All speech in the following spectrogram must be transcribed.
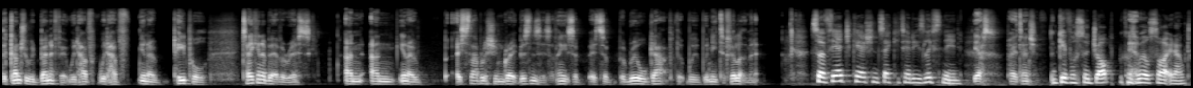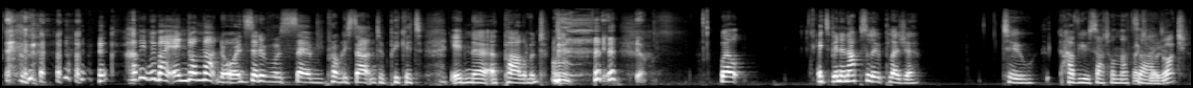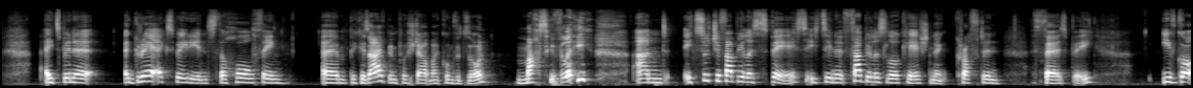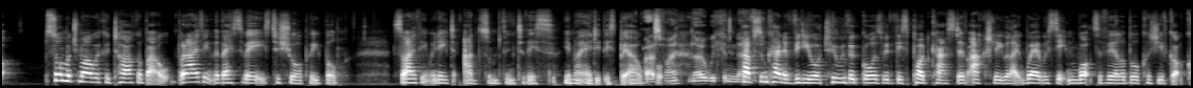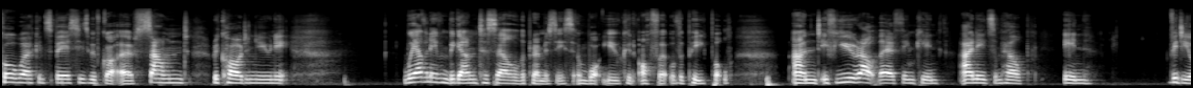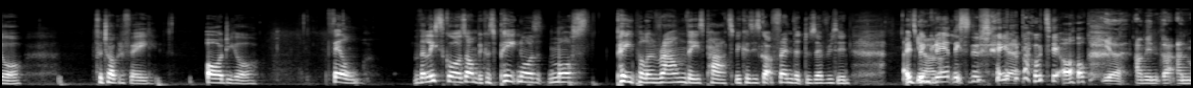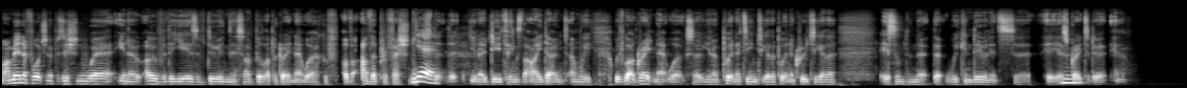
the country would benefit. We'd have we'd have you know people taking a bit of a risk and and you know establishing great businesses. I think it's a it's a, a real gap that we, we need to fill at the minute. So if the education secretary is listening, Yes, pay attention. give us a job because we'll sort it out. I think we might end on that note instead of us um, probably starting to picket in uh, a parliament. Yeah, yeah. well, it's been an absolute pleasure to have you sat on that Thank you side. very much. It's been a, a great experience, the whole thing, um, because I've been pushed out my comfort zone massively. And it's such a fabulous space. It's in a fabulous location at Crofton, Thursby. You've got so much more we could talk about, but I think the best way is to show people. So I think we need to add something to this. You might edit this bit out. That's fine. No, we can. Uh, have some kind of video too that goes with this podcast of actually like where we're sitting, what's available, because you've got co-working spaces, we've got a sound recording unit. We haven't even begun to sell the premises and what you can offer other people. And if you're out there thinking, I need some help in video, photography, audio, film, the list goes on because Pete knows most people around these parts because he's got a friend that does everything. It's been Yeah, great listening to you yeah. about it all. Yeah, I mean that, and I'm in a fortunate position where you know over the years of doing this, I've built up a great network of, of other professionals Yeah. that, that you know do things that I don't, and we we've got a great network. So you know, putting a team together, putting a crew together, is something that, that we can do, and it's uh, it's great to do it. Yeah.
